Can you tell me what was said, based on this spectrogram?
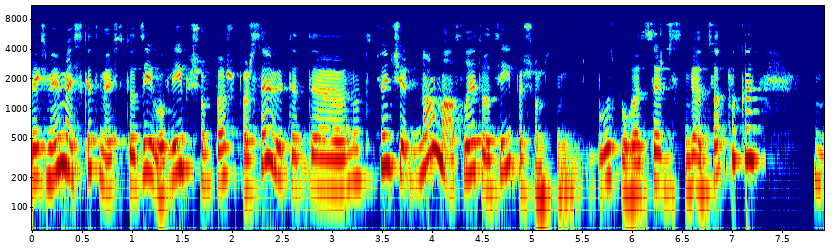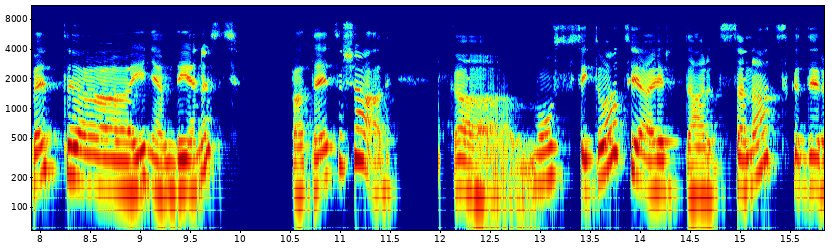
teiksim, ja mēs skatāmies to dzīvokļu īpašumu pašu par sevi, tad, nu, tad viņš ir normāls lietots īpašums. Būs būvēts 60 gadus atpakaļ, bet uh, ieņem dienests pateica šādi. Mūsu situācijā ir tāds sanācis, kad ir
